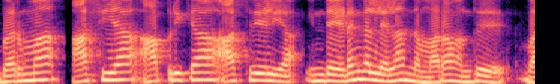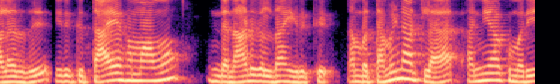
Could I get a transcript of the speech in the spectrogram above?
Burma Asia Africa Australia இந்த இடங்கள்ல எல்லாம் இந்த மரம் வந்து வளருது. இதுக்கு தாயகமாகவும் இந்த நாடுகள் தான் இருக்கு. நம்ம தமிழ்நாட்டில் கன்னியாகுமரி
